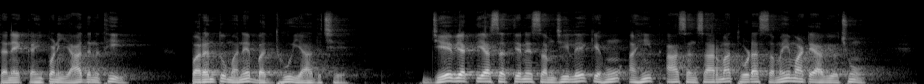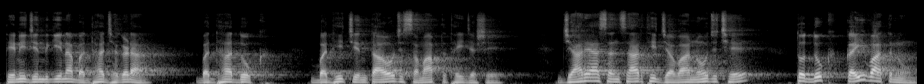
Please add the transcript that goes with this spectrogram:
તને કંઈ પણ યાદ નથી, પરંતુ મને બધું યાદ છે. જે વ્યક્તિ આ સત્યને સમજી લે કે હું અહીં આ સંસારમાં થોડા સમય માટે આવ્યો છું, તેની જિંદગીના બધા ઝઘડા, બધા દુઃખ, બધી ચિંતાઓ જ સમાપ્ત થઈ જશે. જ્યારે આ સંસારથી જવાનો જ છે, તો દુઃખ કઈ વાતનું?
